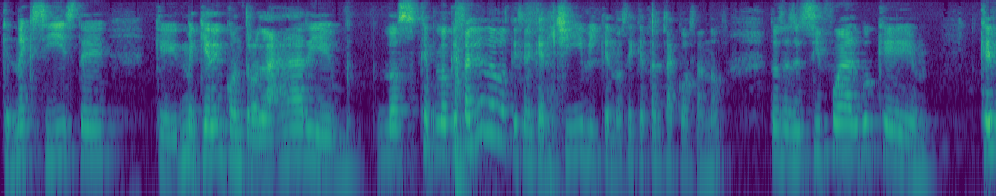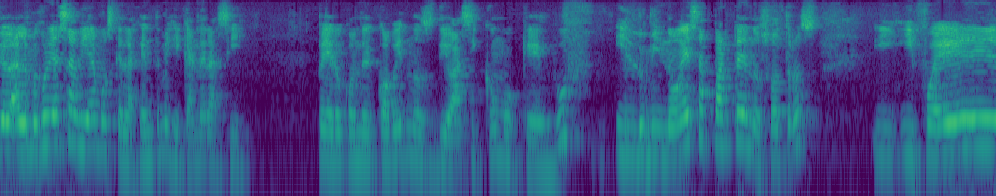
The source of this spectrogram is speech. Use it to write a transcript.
que no existe, que me quieren controlar y los que, lo que salió luego que dicen que el chibi, que no sé qué tanta cosa, ¿no? Entonces sí fue algo que, que a lo mejor ya sabíamos que la gente mexicana era así, pero con el COVID nos dio así como que, uff, iluminó esa parte de nosotros y, y fue,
